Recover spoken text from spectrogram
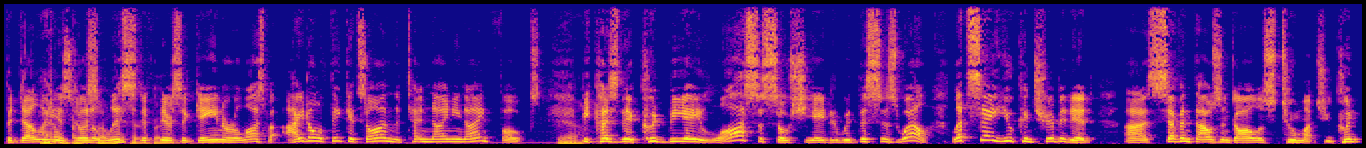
Fidelity is going to so list either, if but... there's a gain or a loss, but I don't think it's on the 1099, folks, yeah. because there could be a loss associated with this as well. Let's say you contributed uh, seven thousand dollars too much. You couldn't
